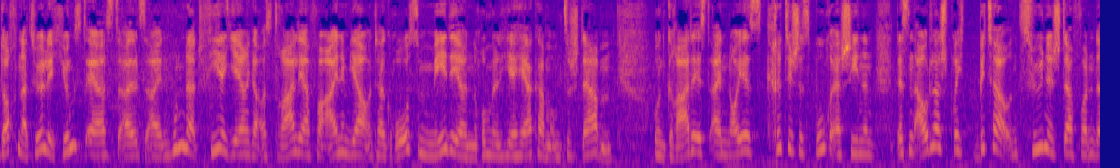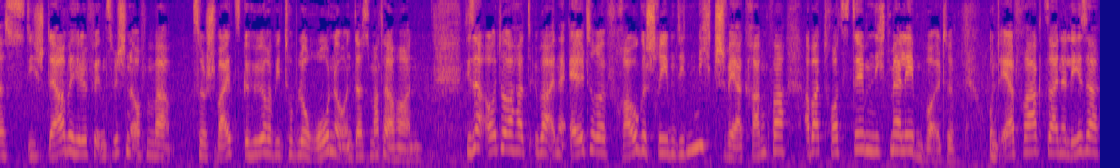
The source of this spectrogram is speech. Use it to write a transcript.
Doch, natürlich. Jüngst erst, als ein 104-jähriger Australier vor einem Jahr unter großem Medienrummel hierher kam, um zu sterben. Und gerade ist ein neues kritisches Buch erschienen, dessen Autor spricht bitter und zynisch davon, dass die Sterbehilfe inzwischen offenbar zur Schweiz gehöre wie Toblerone und das Matterhorn. Dieser Autor hat über eine ältere Frau geschrieben, die nicht schwer krank war, aber trotzdem nicht mehr leben wollte. Und er fragt seine Leser,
